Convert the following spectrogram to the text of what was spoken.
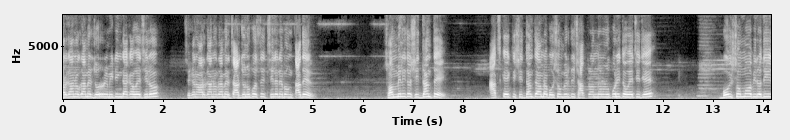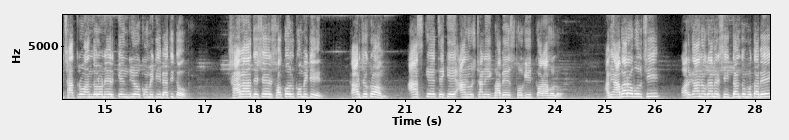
অর্গানোগ্রামের জরুরি মিটিং ডাকা হয়েছিল। সেখানে অর্গানোগ্রামের চারজন উপস্থিত ছিলেন এবং তাদের সম্মিলিত সিদ্ধান্তে, আজকে একটি সিদ্ধান্তে আমরা বৈষম্য বিরোধী ছাত্র আন্দোলন উপনীত হয়েছি যে, বৈষম্য বিরোধী ছাত্র আন্দোলনের কেন্দ্রীয় কমিটি ব্যতীত সারা দেশের সকল কমিটির কার্যক্রম আজকে থেকে আনুষ্ঠানিকভাবে স্থগিত করা হলো। আমি আবারও বলছি, অর্গানোগ্রামের সিদ্ধান্ত মোতাবেক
